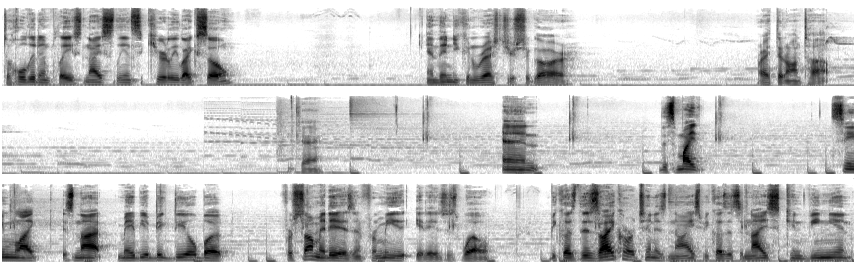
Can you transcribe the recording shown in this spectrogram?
to hold it in place nicely and securely like so. And then you can rest your cigar right there on top. Okay. And this might seem like it's not maybe a big deal, but for some it is, and for me it is as well. Because the Xikar tin is nice because it's a nice, convenient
